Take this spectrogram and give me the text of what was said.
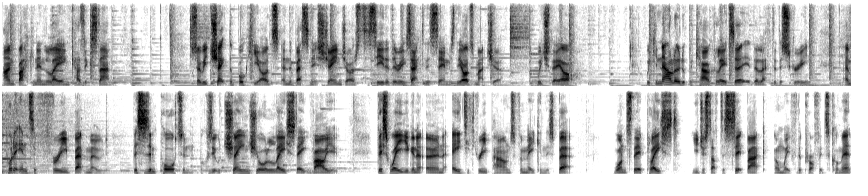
I'm backing and laying Kazakhstan. So we check the bookie odds and the betting exchange odds to see that they're exactly the same as the odds matcher, which they are. We can now load up the calculator at the left of the screen and put it into free bet mode. This is important because it will change your lay stake value. This way you're going to earn £83 for making this bet. Once they're placed, you just have to sit back and wait for the profit to come in.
